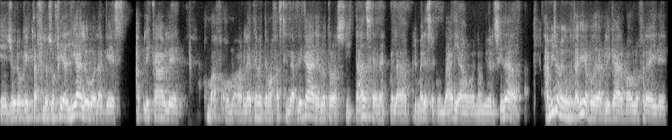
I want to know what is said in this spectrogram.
Eh, yo creo que esta filosofía del diálogo, la que es aplicable o, más, relativamente más fácil de aplicar en otras instancias, en la escuela primaria, secundaria o en la universidad. A mí ya me gustaría poder aplicar Paulo Freire.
